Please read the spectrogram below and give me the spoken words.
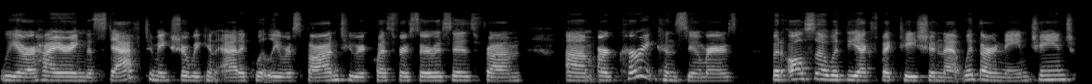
We are hiring the staff to make sure we can adequately respond to requests for services from um, our current consumers, but also with the expectation that with our name change,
